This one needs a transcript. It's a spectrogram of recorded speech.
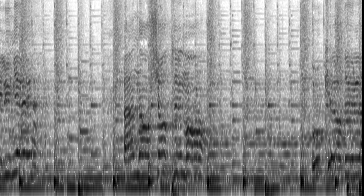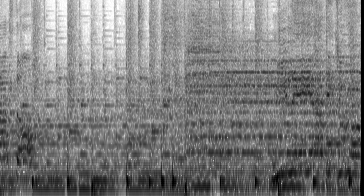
des lumières, un enchantement au cœur de l'instant. Mille et un détours.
